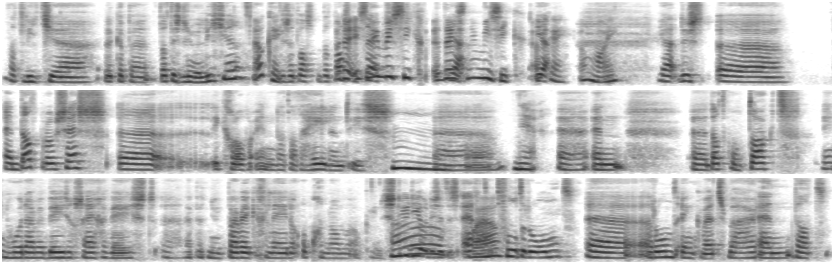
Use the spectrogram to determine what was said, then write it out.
dat liedje, ik heb een, dat is nu een liedje. Oké. Dus dat was, dat was er is nu muziek. Er is nu muziek. Oké, oh mooi. Ja, dus en dat proces, ik geloof erin dat dat helend is. Hmm. ja. en dat contact en hoe we daarmee bezig zijn geweest. Uh, we hebben het nu een paar weken geleden opgenomen, ook in de studio. Oh, dus het is echt, het voelt rond, uh, rond en kwetsbaar. En dat,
